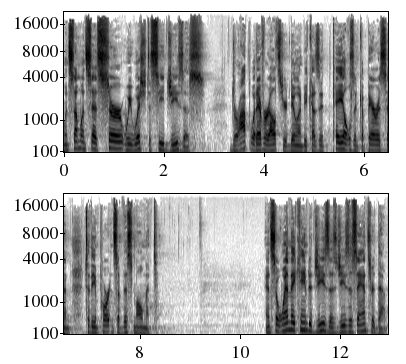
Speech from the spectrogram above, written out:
When someone says, Sir, we wish to see Jesus, drop whatever else you're doing because it pales in comparison to the importance of this moment. And so when they came to Jesus, Jesus answered them.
